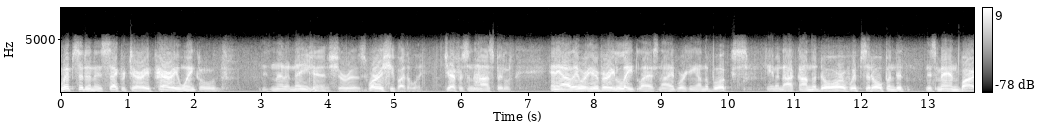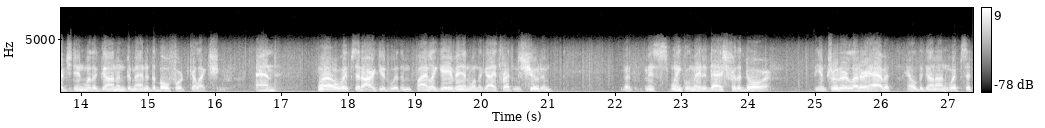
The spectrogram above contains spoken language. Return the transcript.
Whipson and his secretary, Perry Winkle. Isn't that a name? Yeah, sure is. Where is she, by the way? Jefferson Hospital. Anyhow, they were here very late last night working on the books. Came a knock on the door. Whipson opened it. This man barged in with a gun and demanded the Beaufort collection. And? Well, Whipson argued with him, finally gave in when the guy threatened to shoot him. But Miss Winkle made a dash for the door. The intruder let her have it, held the gun on Whipson,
